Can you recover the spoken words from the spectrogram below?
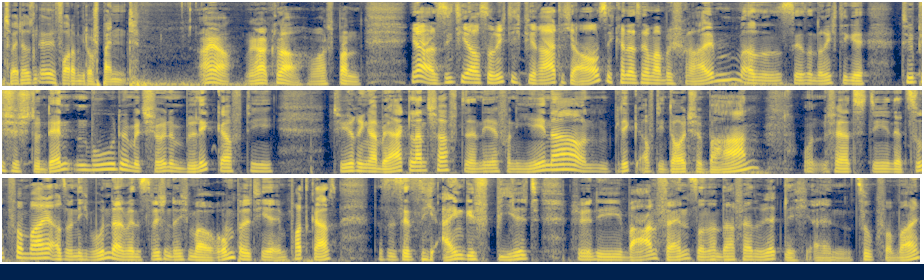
Mhm. 2011 war dann wieder spannend. Ah ja, ja klar, war spannend. Ja, es sieht hier auch so richtig piratisch aus. Ich kann das ja mal beschreiben. Also es ist hier so eine richtige typische Studentenbude mit schönem Blick auf die Thüringer Berglandschaft in der Nähe von Jena und Blick auf die Deutsche Bahn. Unten fährt die, der Zug vorbei. Also nicht wundern, wenn es zwischendurch mal rumpelt hier im Podcast. Das ist jetzt nicht eingespielt für die Bahnfans, sondern da fährt wirklich ein Zug vorbei.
